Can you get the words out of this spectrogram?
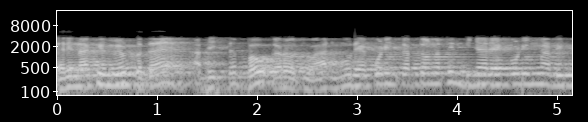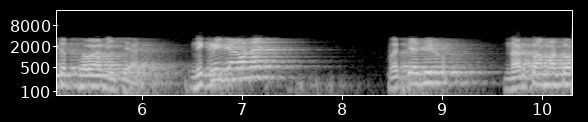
કરી નાખ્યું મ્યુટ બધાએ આ ડિસ્ટર્બ બહુ કરો છો. આજ હું રેકોર્ડિંગ કરતો નથી ને બીજા રેકોર્ડિંગમાં ડિસ્ટર્બ થવાની છે આજ. નીકળી જાઓ ને. વચ્ચેથી નડતા મટો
